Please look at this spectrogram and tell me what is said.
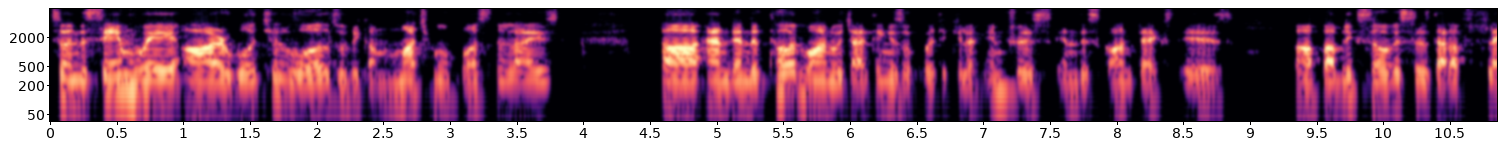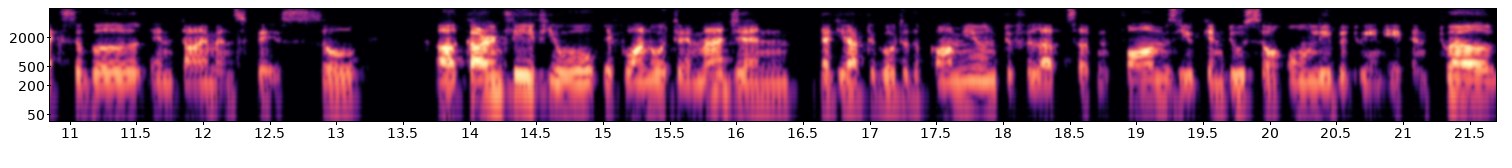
so in the same way our virtual worlds will become much more personalized. Uh, and then the third one which i think is of particular interest in this context is uh, public services that are flexible in time and space. So uh, currently, if you if one were to imagine that you have to go to the commune to fill up certain forms, you can do so only between 8 and 12,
